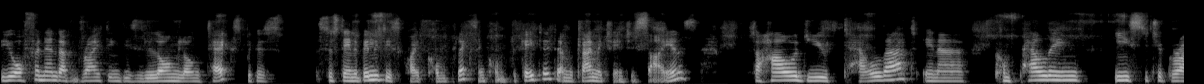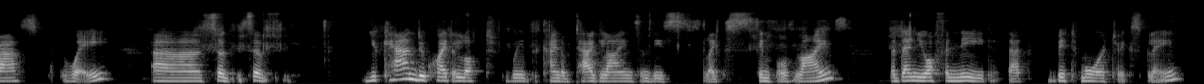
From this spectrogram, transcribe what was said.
you often end up writing these long, long texts because sustainability is quite complex and complicated. I mean, climate change is science. So, how do you tell that in a compelling, easy to grasp way? Uh, so, so you can do quite a lot with kind of taglines and these like simple lines, but then you often need that bit more to explain.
